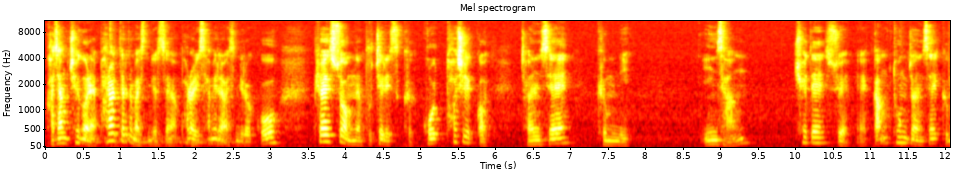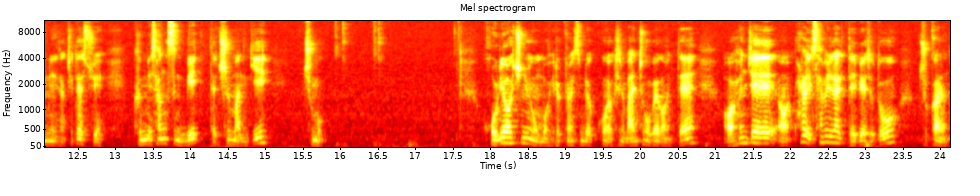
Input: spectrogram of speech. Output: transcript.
가장 최근에 8월 달에도 말씀드렸어요. 8월 3일에 말씀드렸고 피할 수 없는 부채 리스크, 곧 터질 것, 전세, 금리, 인상, 최대 수혜, 예, 깡통 전세, 금리 인상 최대 수혜, 금리 상승 및 대출 만기 주목. 고려 신용 정보 이렇게 말씀드렸고 역시나 11,500원대 어, 현재 어, 8월 3일 날 대비해서도 주가는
